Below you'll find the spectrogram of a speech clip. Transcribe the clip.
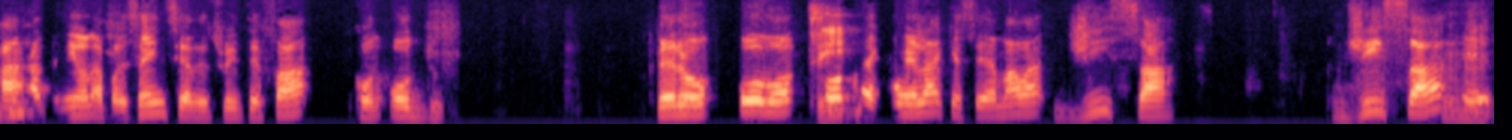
ha, ha tenido la presencia de su Itefa con Odu. Pero hubo Sí. otra escuela que se llamaba Ujú. es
